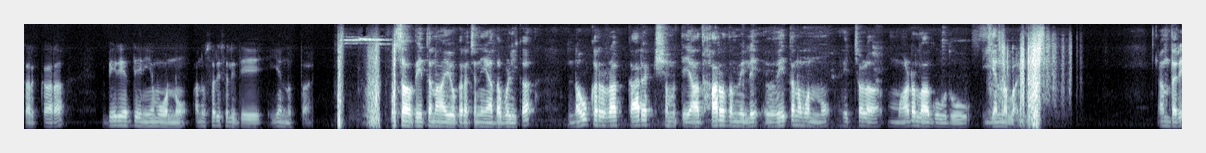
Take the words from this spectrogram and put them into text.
ಸರ್ಕಾರ ಬೇರೆಯದ್ದೇ ನಿಯಮವನ್ನು ಅನುಸರಿಸಲಿದೆ ಎನ್ನುತ್ತಾರೆ. ಹೊಸ ವೇತನ ಆಯೋಗ ರಚನೆಯಾದ ಬಳಿಕ ನೌಕರರ ಕಾರ್ಯಕ್ಷಮತೆಯ ಆಧಾರದ ಮೇಲೆ ವೇತನವನ್ನು ಹೆಚ್ಚಳ ಮಾಡಲಾಗುವುದು ಎನ್ನಲಾಗಿದೆ. ಅಂದರೆ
